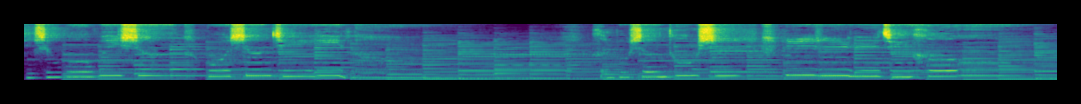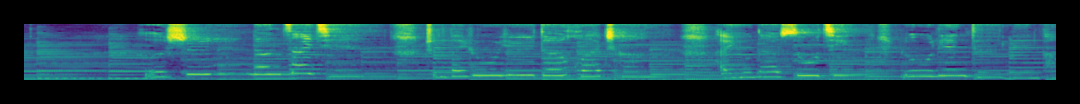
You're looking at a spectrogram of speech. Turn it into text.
今生我未生，我生君已老。恨不生同时，日日与君好。何时能再见纯白如玉的花场？还有那素净如莲的脸庞。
